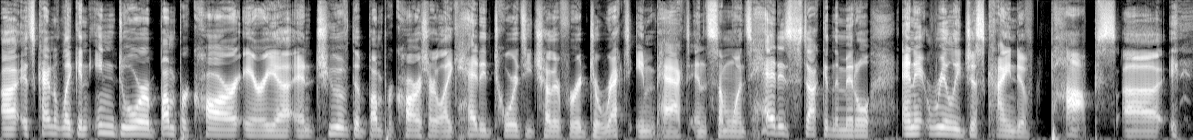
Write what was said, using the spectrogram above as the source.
Uh, it's kind of like an indoor bumper car area, and two of the bumper cars are like headed towards each other for a direct impact, and someone's head is stuck in the middle, and it really just kind of pops. Uh,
